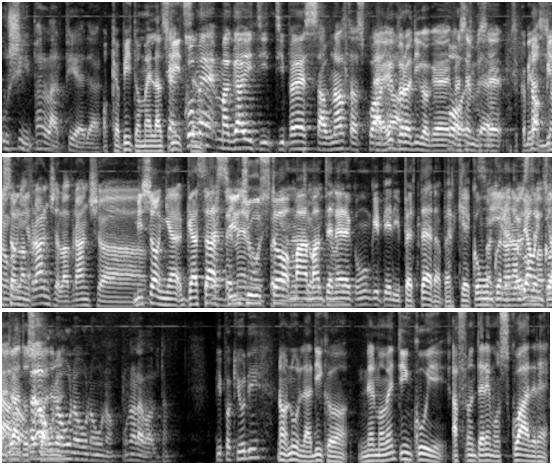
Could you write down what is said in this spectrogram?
uscivi palla al piede. Ho capito, ma è la Cioè, Svizzera. come magari ti, ti pressa un'altra squadra. Eh, io però dico che, per forte. esempio, se, se capitassimo No, con la bisogna- Francia, la Francia... Bisogna gasarsi sarebbe il giusto, ma gioco, mantenere no? comunque i piedi per terra, perché comunque Sì, non abbiamo incontrato squadre. 1 1 1 1 1 alla volta. Pippo chiudi? No, nulla, dico, nel momento in cui affronteremo squadre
